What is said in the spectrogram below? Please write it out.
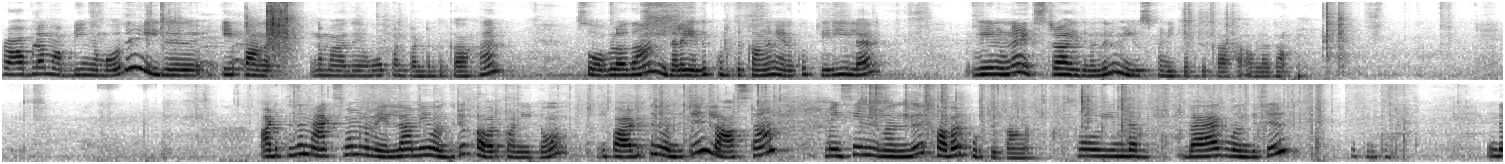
ப்ராப்ளம் அப்படிங்கும்போது இது கேட்பாங்க. நம்ம அதை ஓப்பன் பண்ணுறதுக்காக ஸோ அவ்வளோதான் இதெல்லாம் எது கொடுத்துருக்காங்கன்னு எனக்கும் தெரியல. வேணும்னா எக்ஸ்ட்ரா இது வந்து நம்ம யூஸ் பண்ணிக்கிறதுக்காக. அவ்வளோதான் அடுத்தது மேக்ஸிமம் நம்ம எல்லாமே வந்துட்டு கவர் பண்ணிட்டோம். இப்போ அடுத்து வந்துட்டு லாஸ்ட்டாக மெஷின் வந்து கவர் கொடுத்துருக்காங்க. ஸோ இந்த பேக் வந்துட்டு இந்த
